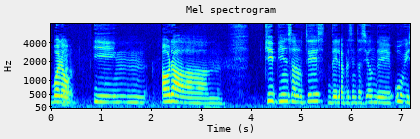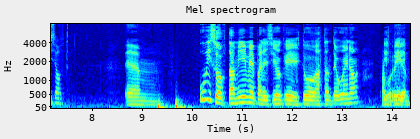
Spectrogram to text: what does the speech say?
Bueno. y mm, ahora, mm, ¿qué piensan ustedes de la presentación de Ubisoft? Em, Ubisoft a mí me pareció que estuvo bastante bueno. Aburrido.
